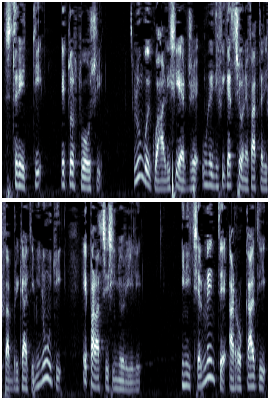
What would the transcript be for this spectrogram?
stretti e tortuosi, lungo i quali si erge un'edificazione fatta di fabbricati minuti e palazzi signorili, inizialmente arroccati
